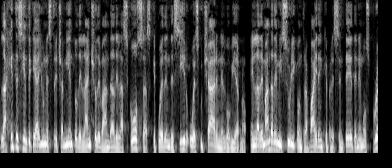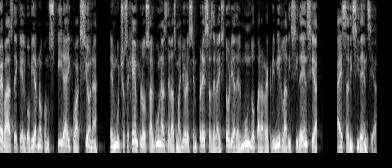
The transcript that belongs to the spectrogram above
la gente siente que hay un estrechamiento del ancho de banda de las cosas que pueden decir o escuchar en el gobierno. En la demanda de Missouri contra Biden que presenté tenemos pruebas de que el gobierno conspira y coacciona, en muchos ejemplos, algunas de las mayores empresas de la historia del mundo para reprimir la disidencia a esa disidencia.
